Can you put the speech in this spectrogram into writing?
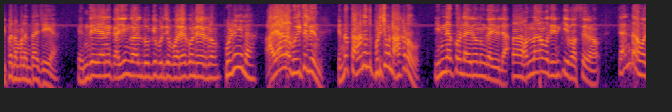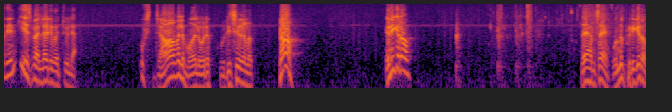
ഇപ്പൊ നമ്മൾ എന്താ ചെയ്യാ? എന്ത് ചെയ്യാൻ കയ്യും കാലും തൂക്കി പിടിച്ച് പുരയെ കൊണ്ടായിരുന്നു പുഴയില്ല അയാളെ വീട്ടിൽ നിന്ന്. എന്നാ താനൊന്ന് പിടിച്ചോണ്ടാക്കടോ? ഇന്നെ കൊണ്ട് അതിനൊന്നും കഴിയില്ല ഒന്നാമത് എനിക്ക് ഈ ബസ് വേണം. രണ്ടാമത് എനിക്ക് ഈ സ്മെല്ലടി പറ്റൂല. രാവിലെ മുതൽ ഓരോ കുരിശുകൾ. ദേ ഹംസേ ഒന്ന് പിടിക്കടോ.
